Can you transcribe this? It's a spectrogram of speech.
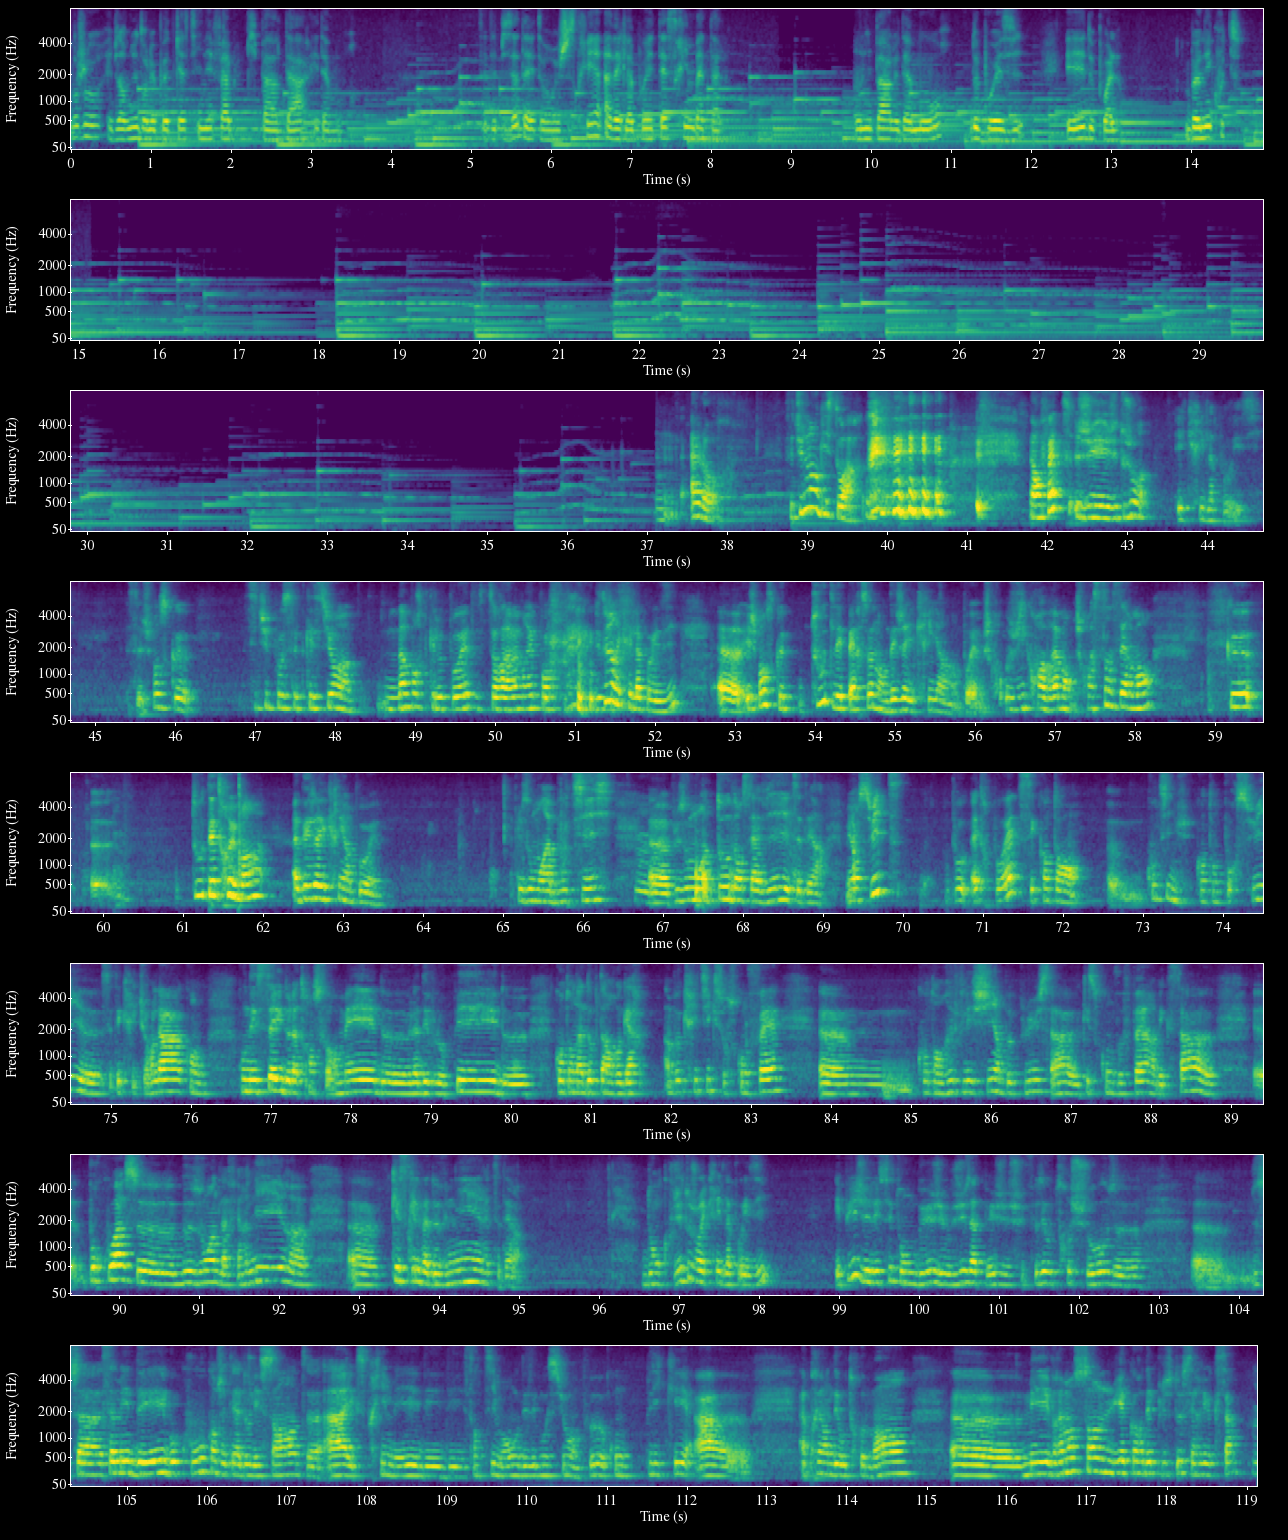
Bonjour et bienvenue dans le podcast Ineffable qui parle d'art et d'amour. Cet épisode a été enregistré avec la poétesse Rimbatal. On y parle d'amour, de poésie et de poils. Bonne écoute en fait, j'ai toujours écrit de la poésie. Je pense que si tu poses cette question à n'importe quel poète, tu auras la même réponse. j'ai toujours écrit de la poésie. Euh, et je pense que toutes les personnes ont déjà écrit un poème. J'y crois vraiment. Je crois sincèrement que euh, tout être humain a déjà écrit un poème. Plus ou moins abouti, Hmm. Euh, plus ou moins tôt dans sa vie, etc. Mais ensuite, être poète, c'est quand on euh, continue, quand on poursuit euh, cette écriture-là, quand on essaye de la transformer, de la développer, de, quand on adopte un regard un peu critique sur ce qu'on fait, quand on réfléchit un peu plus à qu'est-ce qu'on veut faire avec ça, pourquoi ce besoin de la faire lire, qu'est-ce qu'elle va devenir, etc. Donc j'ai toujours écrit de la poésie. Et puis j'ai laissé tomber, j'ai zappé, je, faisais autre chose. Euh, euh, ça, ça m'aidait beaucoup quand j'étais adolescente à exprimer des, des, sentiments ou des émotions un peu compliquées à euh, appréhender autrement, mais vraiment sans lui accorder plus de sérieux que ça. Mm.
